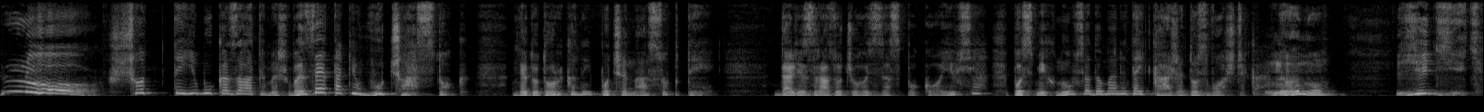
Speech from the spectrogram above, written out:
Ну! Що ти йому казатимеш? Везе так і в участок. Недоторканий почина сопти. Далі зразу чогось заспокоївся, посміхнувся до мене та й каже до звозчика. Ну ну, їдіть.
